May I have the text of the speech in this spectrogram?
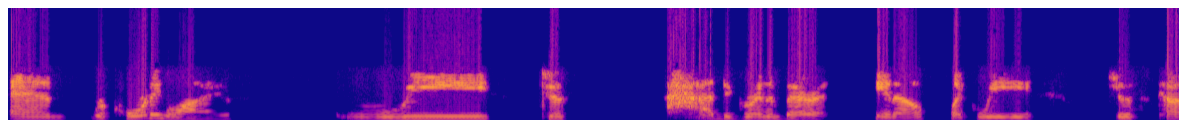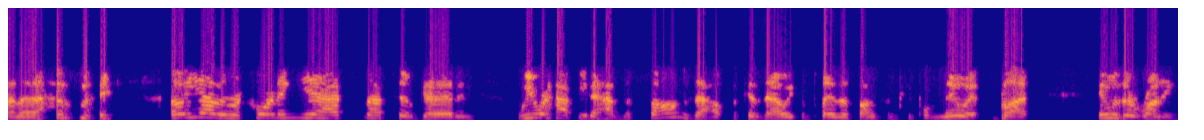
and recording wise, we just had to grin and bear it, you know, like we just kind of like, oh yeah, the recording, yeah, it's not so good. And we were happy to have the songs out because now we can play the songs and people knew it. But it was a running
